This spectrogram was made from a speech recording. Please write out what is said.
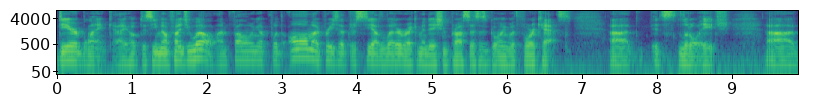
Dear Blank, I hope this email finds you well. I'm following up with all my preceptors to see how the letter recommendation process is going with PhORCAS. Uh, it's little h. Uh,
